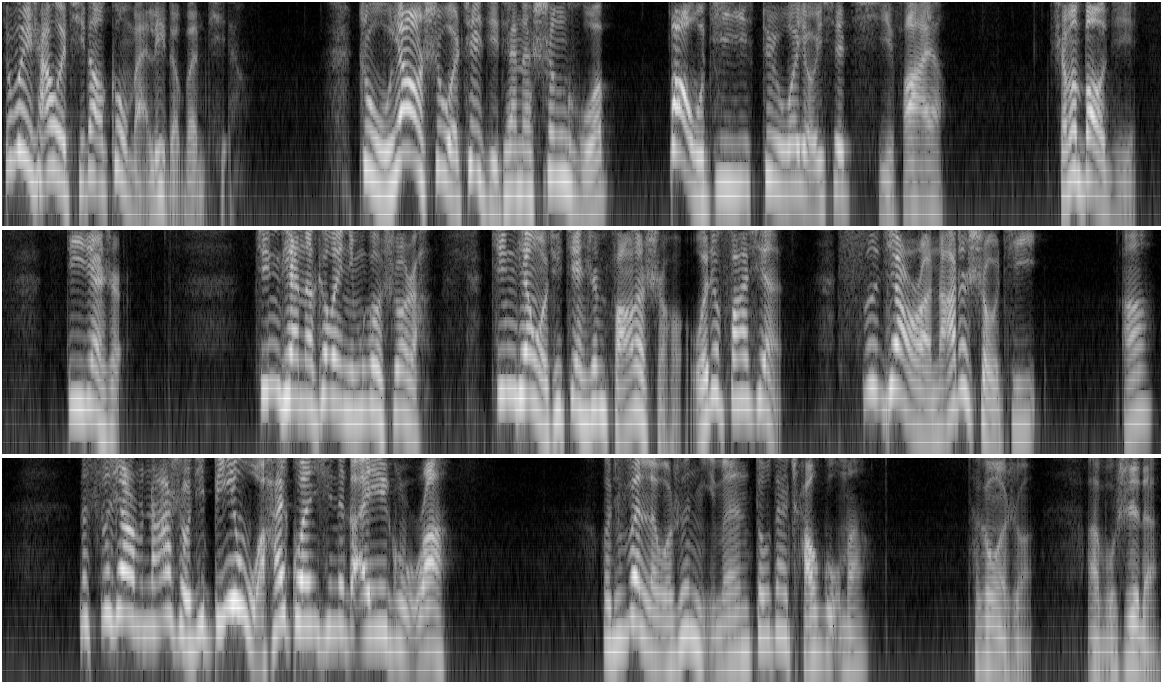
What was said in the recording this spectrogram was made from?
就为啥会提到购买力的问题啊？主要是我这几天的生活暴击对我有一些启发呀。什么暴击？第一件事今天呢，各位你们给我说说，今天我去健身房的时候，我就发现私教啊拿着手机，啊。那私教拿手机比我还关心那个 A 股啊！我就问了，我说你们都在炒股吗？他跟我说啊，不是的，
